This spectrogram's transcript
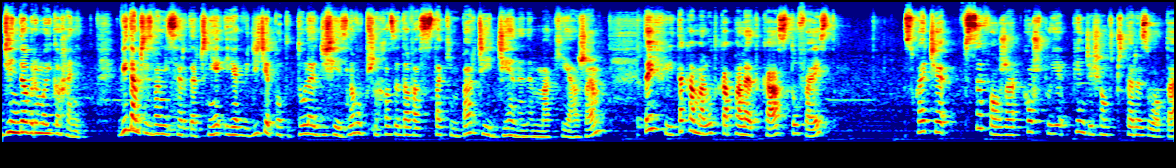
Dzień dobry moi kochani. Witam się z Wami serdecznie i jak widzicie po tytule, dzisiaj znowu przychodzę do Was z takim bardziej dziennym makijażem. W tej chwili taka malutka paletka z Too Faced, słuchajcie, w Sephorze kosztuje 54 zł.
